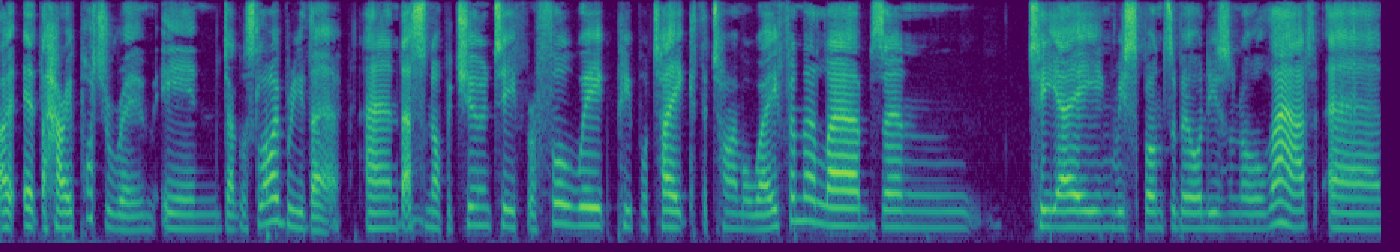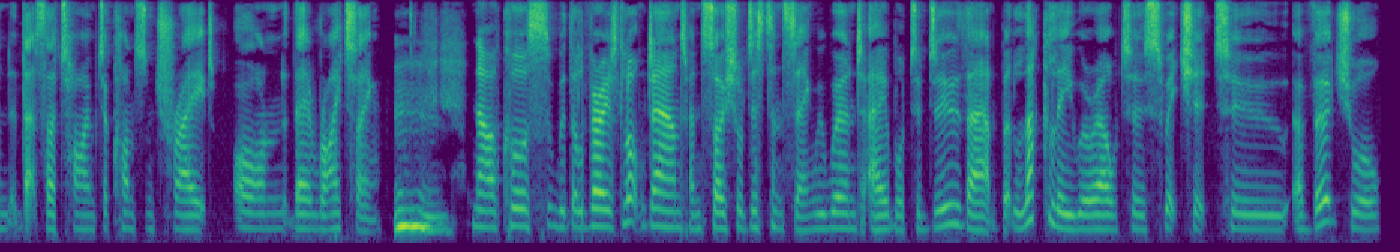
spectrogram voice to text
uh, at the Harry Potter room in Douglas Library there. And that's an opportunity for a full week. People take the time away from their labs and TAing responsibilities and all that, and that's their time to concentrate on their writing. Mhm. Now, of course, with the various lockdowns and social distancing, we weren't able to do that, but luckily we were able to switch it to a virtual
